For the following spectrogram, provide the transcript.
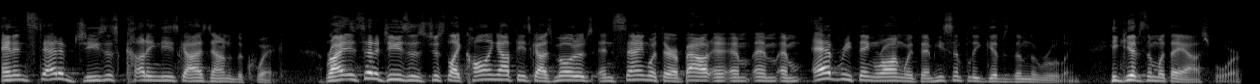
And instead of Jesus cutting these guys down to the quick, right? Instead of Jesus just like calling out these guys' motives and saying what they're about and, and, and, everything wrong with them, he simply gives them the ruling. He gives them what they asked for.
